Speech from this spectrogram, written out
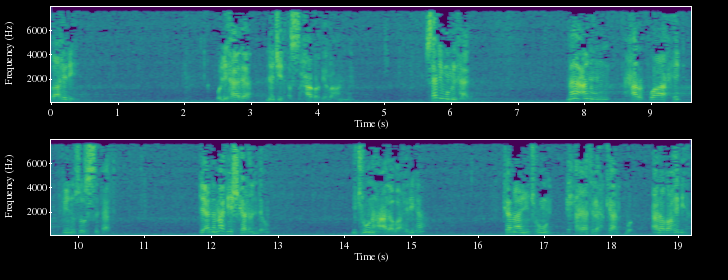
ظاهره. ولهذا نجد الصحابة رضي الله عنهم سلموا من هذا. ما عنهم حرف واحد في نصوص الصفات لأن ما في إشكال عندهم. يجرونها على ظاهرها كما يجرون آيات الأحكام على ظاهرها.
